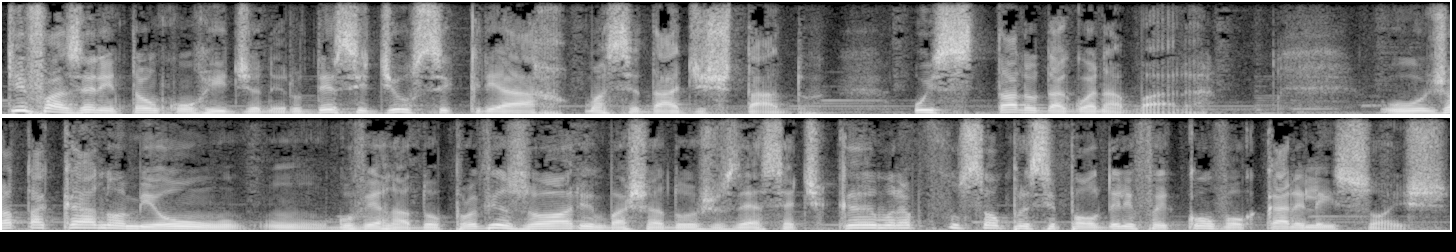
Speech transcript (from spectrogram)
Que fazer então com o Rio de Janeiro? Decidiu-se criar uma cidade-estado, o Estado da Guanabara. O JK nomeou um, um, governador provisório, embaixador José Sete Câmara. A função principal dele foi convocar eleições.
